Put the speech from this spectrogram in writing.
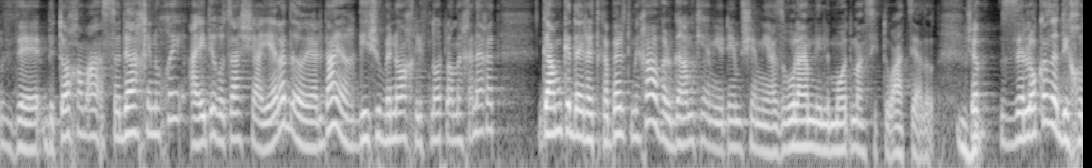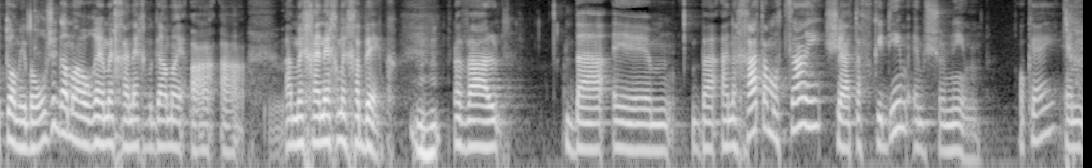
ובתוך השדה החינוכי הייתי רוצה שהילד או הילדה ירגישו בנוח לפנות למחנכת גם כדי לקבל תמיכה, אבל גם כי הם יודעים שהם יעזרו להם ללמוד מהסיטואציה הזאת. עכשיו, זה לא כזה דיכוטומי, ברור שגם ההורה מחנך וגם המחנך מחבק. אבל בהנחת המוצא היא שהתפקידים הם שונים, אוקיי? הם...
